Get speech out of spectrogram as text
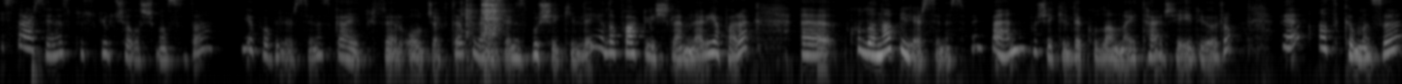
İsterseniz püskül çalışması da yapabilirsiniz. Gayet güzel olacaktır. Dilerseniz bu şekilde ya da farklı işlemler yaparak e, kullanabilirsiniz. Ben bu şekilde kullanmayı tercih ediyorum. Ve atkımızı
